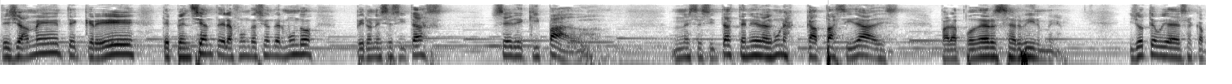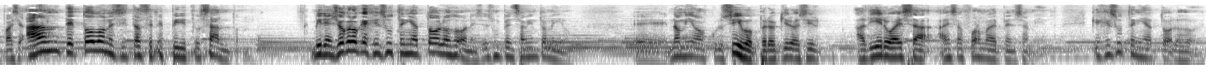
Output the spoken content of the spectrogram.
te llamé, te creé, te pensé antes de la fundación del mundo, pero necesitas ser equipado. Necesitas tener algunas capacidades para poder servirme. Y yo te voy a dar esa capacidad. Ante todo necesitas el Espíritu Santo. Miren, yo creo que Jesús tenía todos los dones, es un pensamiento mío. Eh, no mío exclusivo, pero quiero decir, adhiero a esa, a esa forma de pensamiento. Jesús tenía todos los dones.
